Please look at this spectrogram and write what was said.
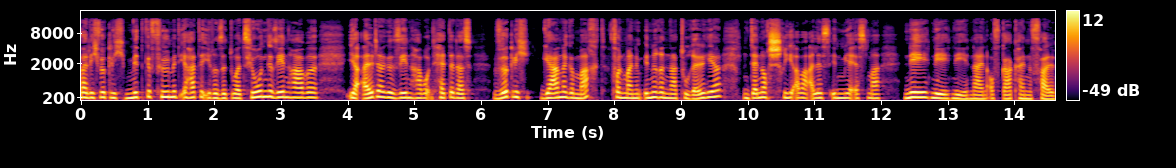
weil ich wirklich Mitgefühl mit ihr hatte, ihre Situation gesehen habe, ihr Alter gesehen habe und hätte das wirklich gerne gemacht von meinem inneren Naturell her. Und dennoch schrie aber alles in mir erstmal, nee, nee, nee, nein, auf gar keinen Fall.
